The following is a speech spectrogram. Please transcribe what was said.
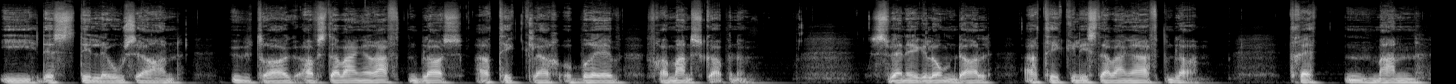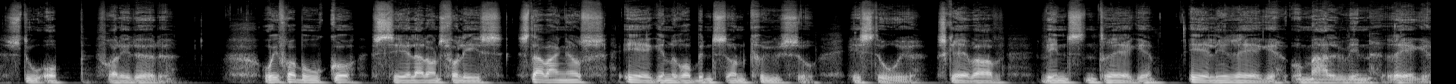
i Det stille osean, utdrag av Stavanger Aftenblads artikler og brev fra mannskapene. Sven Egil Omdal, artikkel i Stavanger Aftenblad. 13 mann sto opp fra de døde. Og ifra boka Seladons forlis, Stavangers egen Robinson Crusoe-historie, skrevet av Vincent Rege, Eli Rege og Malvin Rege.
